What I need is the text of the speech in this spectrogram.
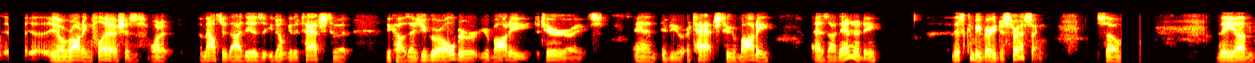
uh, you know rotting flesh is what it amounts to. The idea is that you don't get attached to it because as you grow older, your body deteriorates, and if you're attached to your body as identity, this can be very distressing. So the um,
